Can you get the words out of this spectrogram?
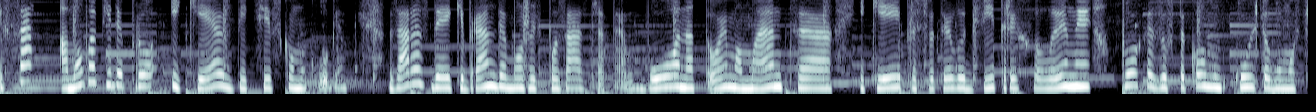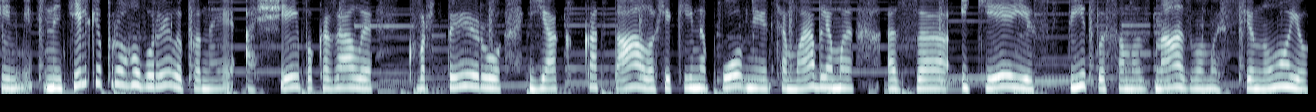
все. А мова піде про ікею в бійцівському клубі. Зараз деякі бренди можуть позаздрити, бо на той момент е, Ікеї присвятило 2-3 хвилини показу в такому культовому фільмі. Не тільки проговорили про неї, а ще й показали квартиру як каталог, який наповнюється меблями з Ікеї, з підписами, з назвами, з ціною.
